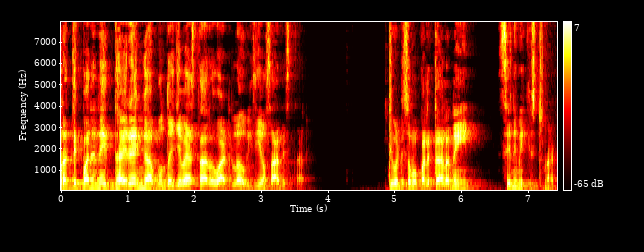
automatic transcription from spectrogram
ప్రతి పనిని ధైర్యంగా ముందంజ వేస్తారు వాటిలో విజయం సాధిస్తారు. ఇటువంటి శుభ ఫలితాలని శని మీకు ఇస్తున్నాడు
